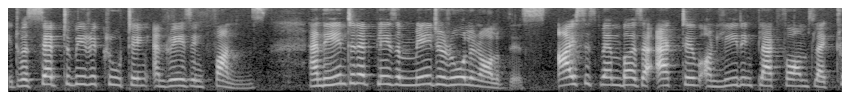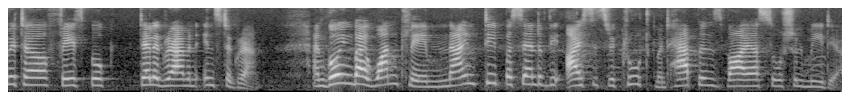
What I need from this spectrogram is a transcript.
It was said to be recruiting and raising funds. And the internet plays a major role in all of this. ISIS members are active on leading platforms like Twitter, Facebook, Telegram, and Instagram. And going by one claim, 90% of the ISIS recruitment happens via social media.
